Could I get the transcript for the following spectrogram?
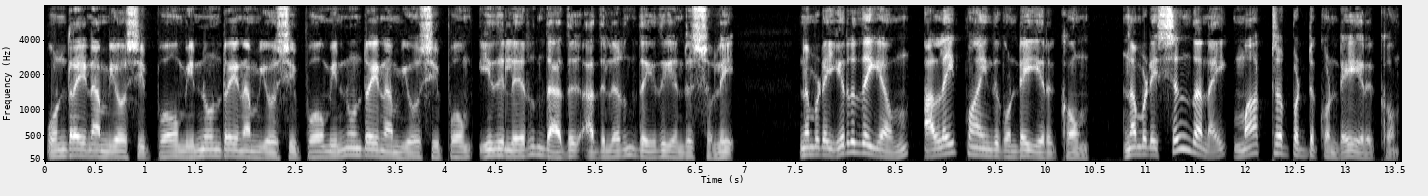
ஒன்றை நாம் யோசிப்போம் இன்னொன்றை நாம் யோசிப்போம் இன்னொன்றை நாம் யோசிப்போம். இதிலிருந்து அது அதிலிருந்து இது என்று சொல்லி நம்முடைய இருதயம் அலைப்பாய்ந்து கொண்டே இருக்கும். நம்முடைய சிந்தனை மாற்றப்பட்டு கொண்டே இருக்கும்.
